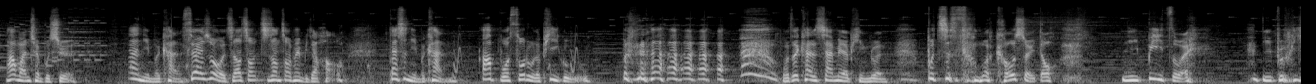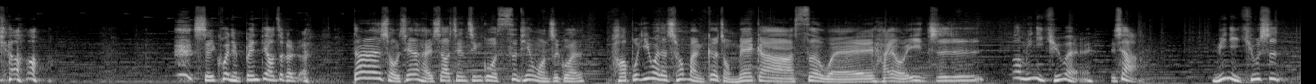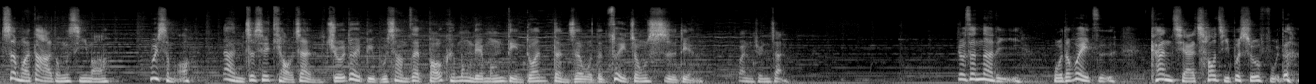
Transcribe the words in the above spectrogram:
他完全不屑。那你们看，虽然说我知道照这张照片比较好，但是你们看阿伯索鲁的屁股，哈哈哈 我在看下面的评论，不知怎么口水都，你闭嘴，你不要，谁快点 ban 掉这个人？当然，首先还是要先经过四天王之关，毫不意外的充满各种 mega 色尾，还有一只哦迷你 Q 哎，等一下，迷你 Q 是这么大的东西吗？为什么？但这些挑战绝对比不上在宝可梦联盟顶端等着我的最终试炼——冠军战。就在那里，我的位置看起来超级不舒服的。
